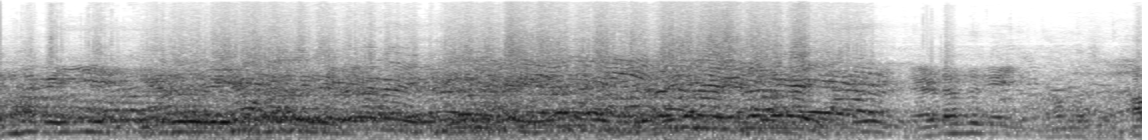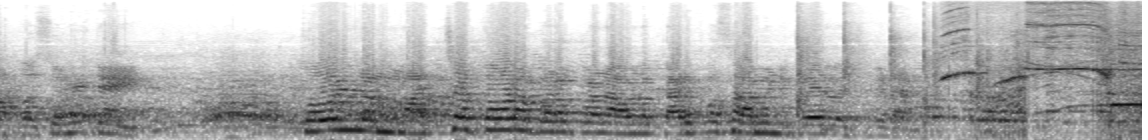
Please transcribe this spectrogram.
எந்த கையே? இடது கை அப்ப சொல்லிட்டேன் தோல்ல மச்சத்தோட பிறப்பான அவனுக்கு கருப்பசாமின்னு பேர் வச்சுக்கிறாங்க.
